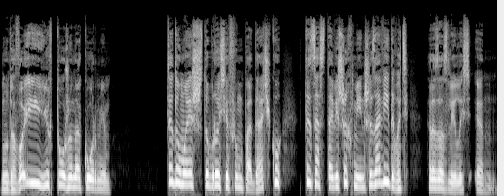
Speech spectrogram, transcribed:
«Ну давай их тоже накормим!» «Ты думаешь, что, бросив им подачку, ты заставишь их меньше завидовать?» — разозлилась Энн.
